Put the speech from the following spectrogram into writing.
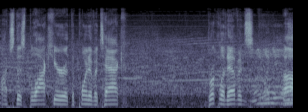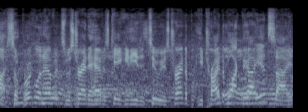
Watch this block here at the point of attack. Brooklyn Evans. Ah, so Brooklyn Evans was trying to have his cake and eat it too. He was trying to he tried to block the guy inside,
